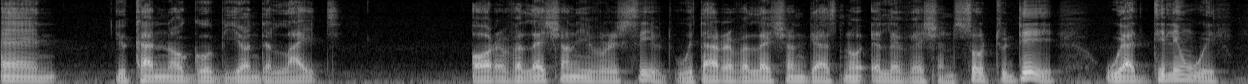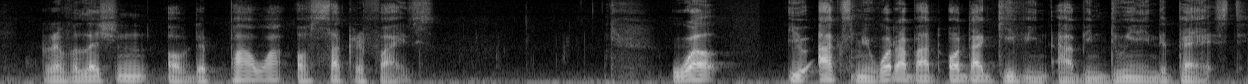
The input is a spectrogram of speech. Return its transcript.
And you cannot go beyond the light or revelation you've received. Without revelation, there's no elevation. So today, we are dealing with revelation of the power of sacrifice. Well, you ask me, what about other giving I've been doing in the past?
